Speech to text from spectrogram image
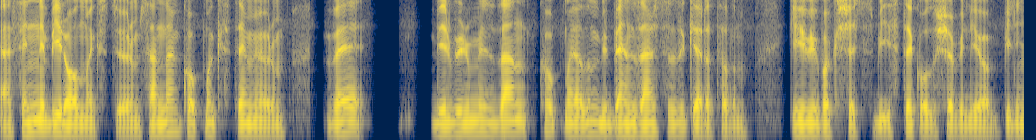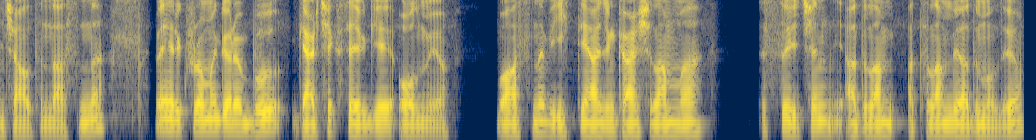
Yani seninle bir olmak istiyorum. Senden kopmak istemiyorum ve birbirimizden kopmayalım, bir benzersizlik yaratalım gibi bir bakış açısı, bir istek oluşabiliyor bilinç altında aslında. Ve Eric Fromm'a göre bu gerçek sevgi olmuyor. Bu aslında bir ihtiyacın karşılanması için atılan, atılan bir adım oluyor.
